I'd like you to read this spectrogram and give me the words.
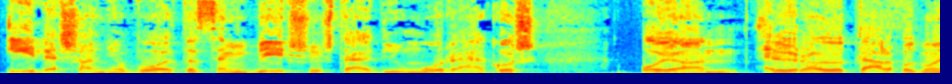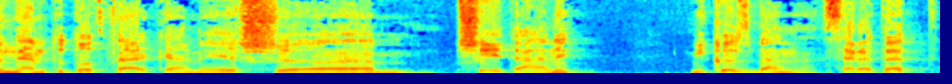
édesanyja volt, azt hiszem, végső stádiumú rákos, olyan előrehaladott állapotban, hogy nem tudott felkelni és ö, sétálni, miközben szeretett.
